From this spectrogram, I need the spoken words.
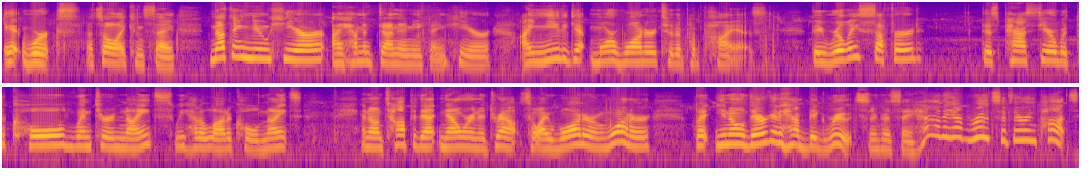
It works. That's all I can say. Nothing new here. I haven't done anything here. I need to get more water to the papayas. They really suffered this past year with the cold winter nights. We had a lot of cold nights. And on top of that, now we're in a drought. So I water and water, but you know, they're going to have big roots. They're going to say, how do they have roots if they're in pots?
